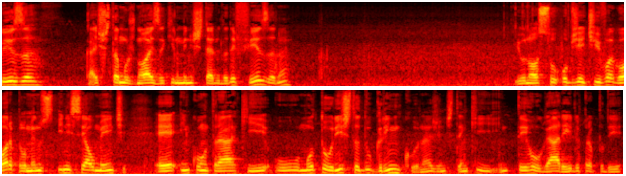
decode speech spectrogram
Beleza, cá estamos nós aqui no Ministério da Defesa, né? E o nosso objetivo agora, pelo menos inicialmente, é encontrar aqui o motorista do Grinco, né? A gente tem que interrogar ele para poder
